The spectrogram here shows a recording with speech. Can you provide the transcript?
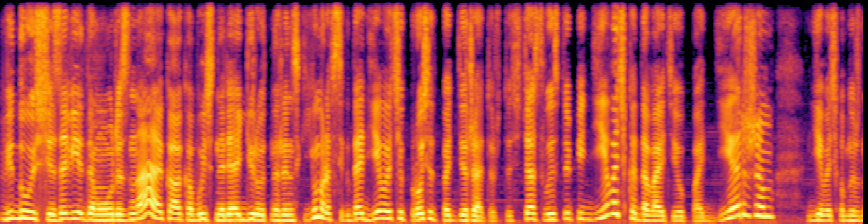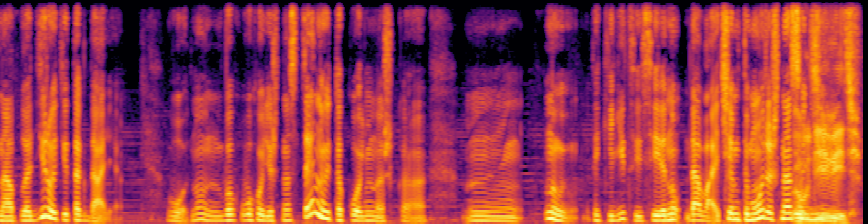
ведущий, заведомо уже зная, как обычно реагируют на женский юмор, всегда девочек просит поддержать. То, что сейчас выступит девочка, давайте ее поддержим, девочкам нужно аплодировать и так далее. Вот, ну, вы- выходишь на сцену и такой немножко, ну, такие лица из серии, ну, давай, чем ты можешь нас удивить? Удивить.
